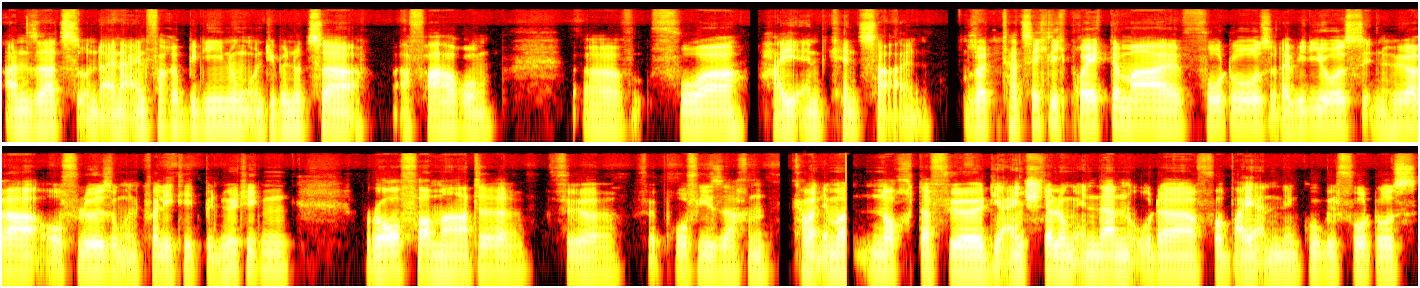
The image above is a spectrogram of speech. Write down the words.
Ansatz und eine einfache Bedienung und die Benutzererfahrung äh, vor High-End-Kennzahlen. Sollten tatsächlich Projekte mal Fotos oder Videos in höherer Auflösung und Qualität benötigen, RAW-Formate für für Profisachen kann man immer noch dafür die Einstellung ändern oder vorbei an den Google-Fotos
